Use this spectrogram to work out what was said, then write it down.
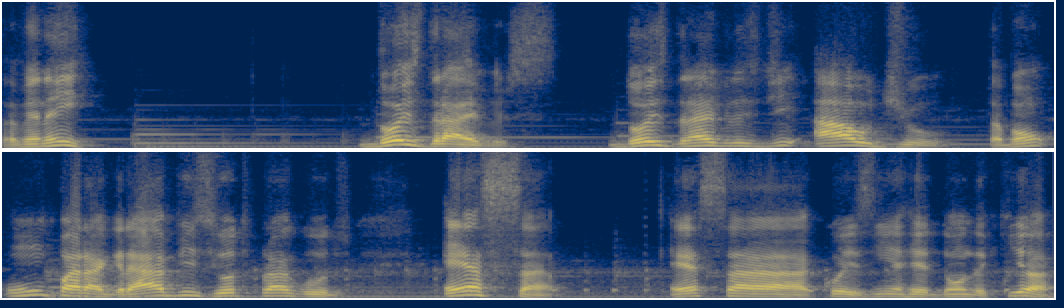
tá vendo aí? Dois drivers, dois drivers de áudio, tá bom? Um para graves e outro para agudos. Essa essa coisinha redonda aqui, ó,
